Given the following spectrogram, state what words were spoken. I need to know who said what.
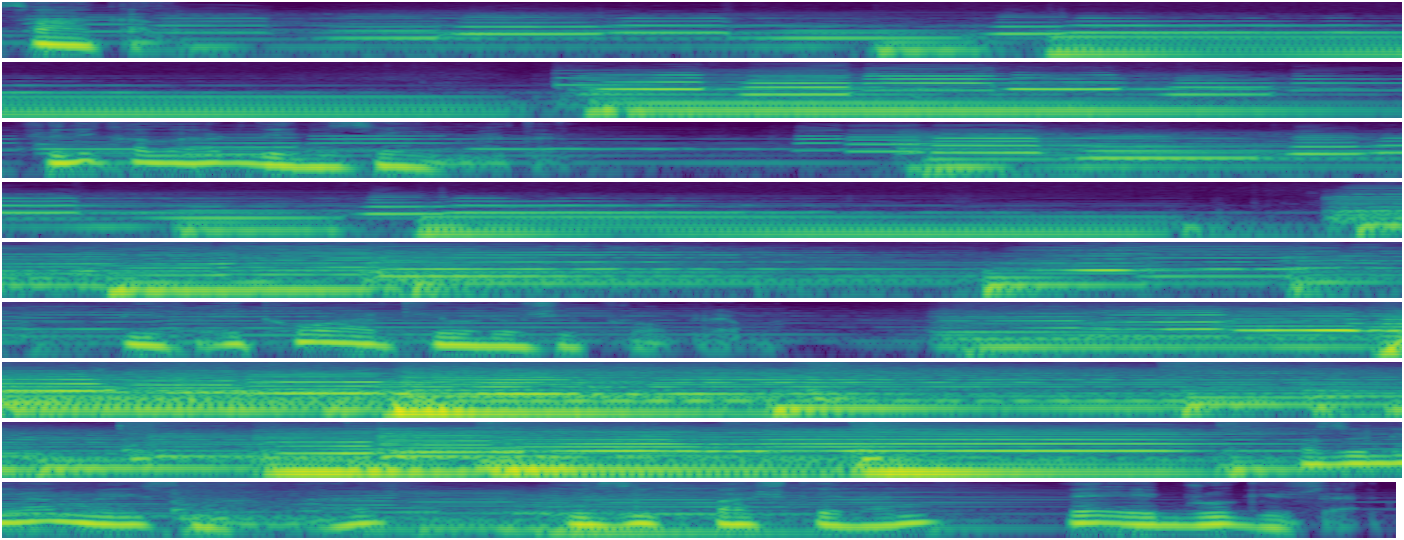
Speaker 1: sağ kalın. Filikalar denize inmeden. Ve Ebru Güzel.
